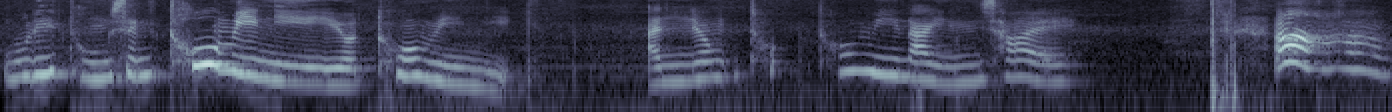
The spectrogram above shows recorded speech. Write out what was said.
우리 동생 토민이에요, 토민이. 안녕, 토, 토민아 인사해. 아,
